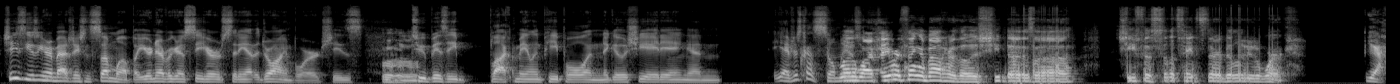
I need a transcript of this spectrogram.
she's using her imagination somewhat, but you're never going to see her sitting at the drawing board. She's Mhm. too busy blackmailing people and negotiating, and yeah, I've just got so many. Well, my favorite thing about her though is she does uh she facilitates their ability to work. Yeah,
